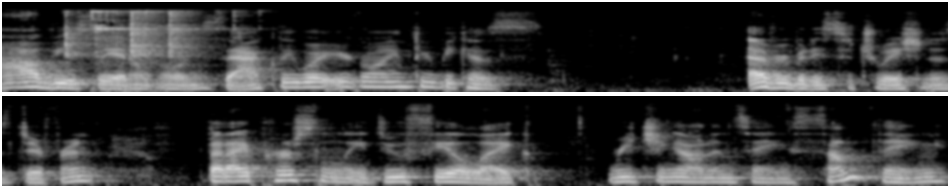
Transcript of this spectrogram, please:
Obviously, I don't know exactly what you're going through because everybody's situation is different. But I personally do feel like reaching out and saying something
